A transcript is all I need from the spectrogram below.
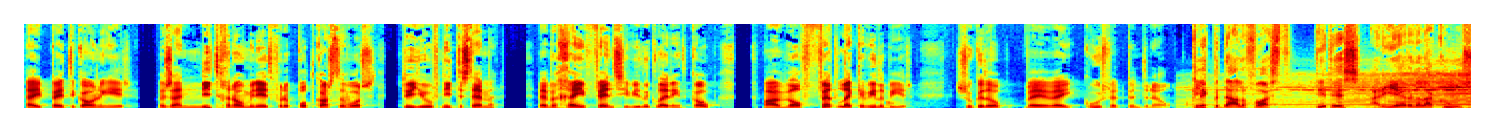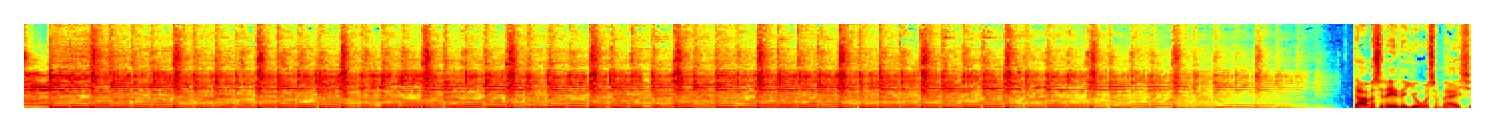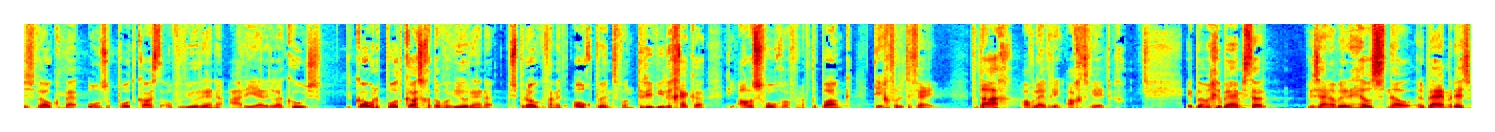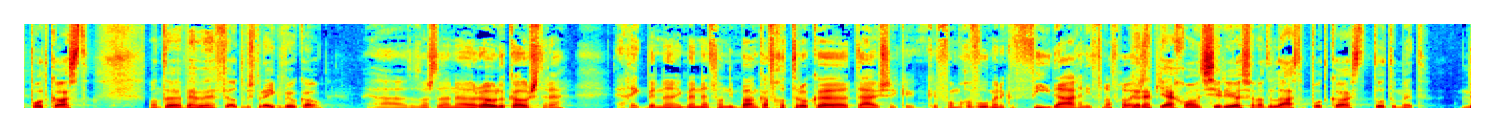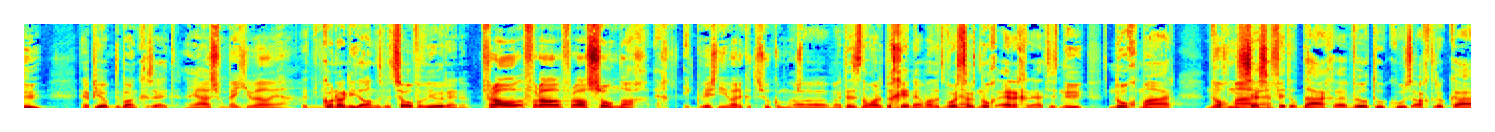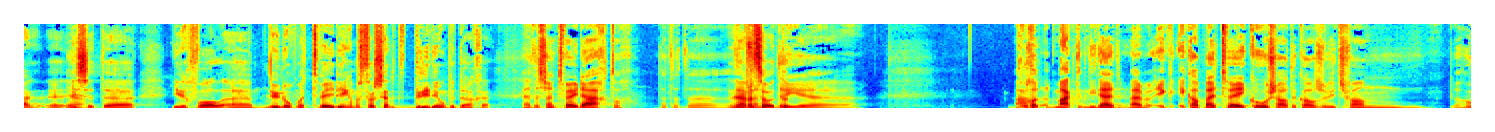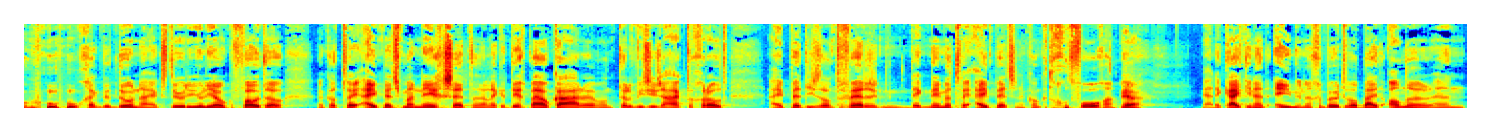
Hey, Peter Koning hier. We zijn niet genomineerd voor de Podcast Awards, dus je hoeft niet te stemmen. We hebben geen fancy wielenkleding te koop, maar wel vet lekker wielenbier. Zoek het op www.koersvet.nl. Klikpedalen vast. Dit is Arrière de la Course. Dames en heren, jongens en meisjes, welkom bij onze podcast over wielrennen Arrière de la Course. De komende podcast gaat over wielrennen, besproken van het oogpunt van drie wielergekken die alles volgen vanaf de bank, dicht voor de tv. Vandaag aflevering 48. Ik ben Michiel Beemster. We zijn alweer heel snel erbij met deze podcast, want uh, we hebben veel te bespreken, Wilco. Ja, dat was dan een rollercoaster, hè? Echt, ik, ben, uh, ik ben net van die bank afgetrokken thuis. Ik, ik, voor mijn gevoel ben ik er vier dagen niet vanaf geweest. Daar heb jij gewoon serieus vanaf de laatste podcast tot en met nu heb je op de bank gezeten. Ja, zo'n beetje wel, ja. Het kon ook niet anders met zoveel wielrennen. Vooral, vooral, vooral zondag. Echt, ik wist niet waar ik het zoeken moest. Oh, maar dit is nog maar het begin, hè? Want het wordt ja. straks nog erger. Hè? Het is nu nog maar... Nog die maar, 46 hè? dagen wildtourkoers achter elkaar uh, ja. is het uh, in ieder geval uh, nu nog maar twee dingen. Maar straks zijn het drie dingen op een dag, hè? Ja, dat zijn twee dagen, toch? Dat het, nou, dat zo, drie... Dat... Maar goed, het maakt ook niet uit. Maar ik, ik had bij twee koersen had ik al zoiets van hoe, hoe, ga ik dat doen? Nou, ik stuurde jullie ook een foto. Ik had twee iPads maar neergezet, uh, lekker dicht bij elkaar, hè, want televisie is eigenlijk te groot. iPad die is dan te ver, dus ik denk, neem maar twee iPads en dan kan ik het goed volgen. Ja. Ja, dan kijk je naar het een en dan gebeurt er wat bij het ander. En,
